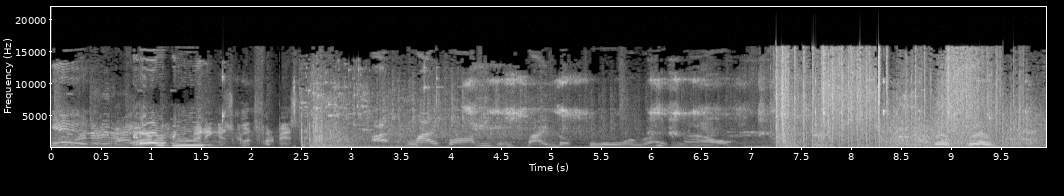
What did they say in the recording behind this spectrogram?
Yeah. Kobe! Winning is good for business. I, my body's inside the floor right now. Let's go!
